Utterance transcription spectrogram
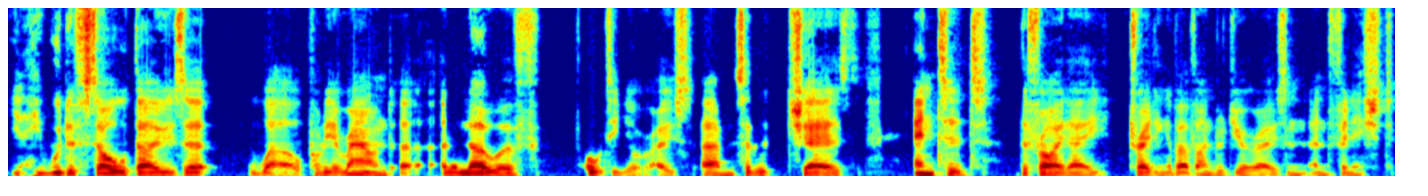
you know, he would have sold those at well, probably around a, a low of forty euros. Um, so the shares entered the Friday trading above 100 euros and, and finished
